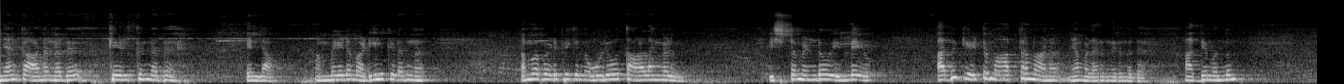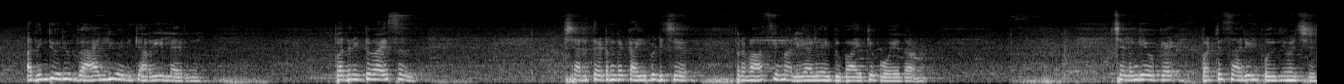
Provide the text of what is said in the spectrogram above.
ഞാൻ കാണുന്നത് കേൾക്കുന്നത് എല്ലാം. അമ്മയുടെ മടിയിൽ കിടന്ന് അമ്മ പഠിപ്പിക്കുന്ന ഓരോ താളങ്ങളും ഇഷ്ടമുണ്ടോ ഇല്ലയോ അത് കേട്ട് മാത്രമാണ് ഞാൻ വളർന്നിരുന്നത്. ആദ്യമൊന്നും അതിന്റെ ഒരു വാല്യൂ എനിക്കറിയില്ലായിരുന്നു. പതിനെട്ട് വയസ്സിൽ ശരത്തേട്ടന്റെ കൈ പിടിച്ച് പ്രവാസി മലയാളിയായി ദുബായിക്ക് പോയതാണ്. ചിലങ്കയൊക്കെ പട്ടുസാരിയിൽ പൊതിഞ്ഞു വെച്ച്.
